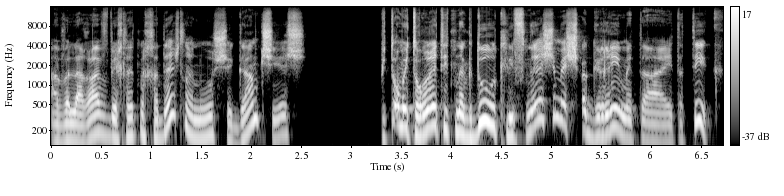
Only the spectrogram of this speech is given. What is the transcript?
אבל הרב בהחלט מחדש לנו שגם כשיש, פתאום מתעוררת התנגדות, לפני שמשגרים את, ה, את התיק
